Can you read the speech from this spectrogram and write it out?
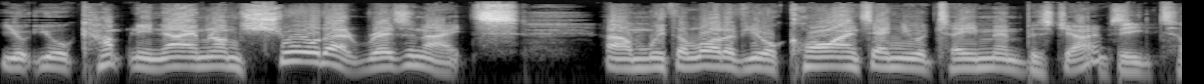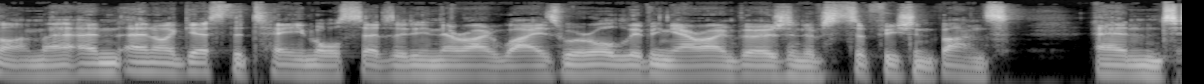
your, your company name. And I'm sure that resonates um, with a lot of your clients and your team members, James. Big time. And, and I guess the team all says it in their own ways. We're all living our own version of sufficient funds. And,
